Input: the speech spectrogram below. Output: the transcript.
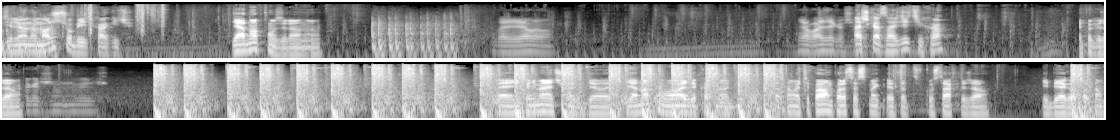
Зеленый можешь убить, Хакич? Я нокнул зеленую. Доел его. Я Вазика сейчас. Тачка, зайди тихо. Я побежал. Видишь. Бля, я не понимаю, что делать. Я нокнул Уазик одного, одного типа, он просто смог, этот, в кустах лежал. И бегал потом.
